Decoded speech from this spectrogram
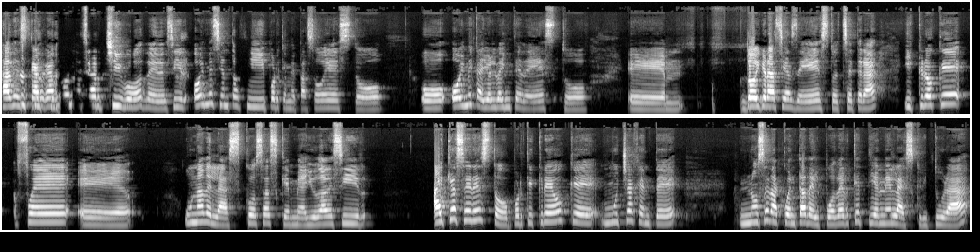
a descargar ese archivo de decir, hoy me siento así porque me pasó esto, o hoy me cayó el 20 de esto, em, doy gracias de esto, etcétera. Y creo que fue eh, una de las cosas que me ayudó a decir, hay que hacer esto, porque creo que mucha gente no se da cuenta del poder que tiene la escritura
